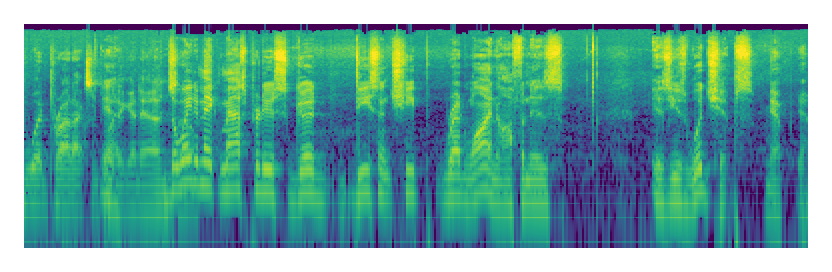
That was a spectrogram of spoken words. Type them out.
wood products and Yeah. putting it in. The so- way to make mass produce good, decent, cheap red wine often is is use wood chips. yeah, Yeah.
